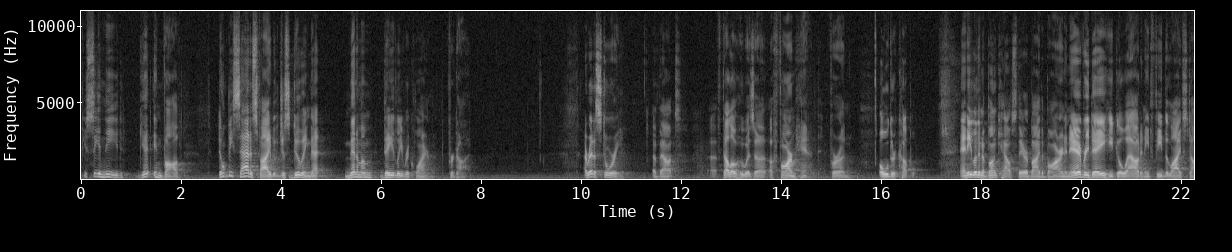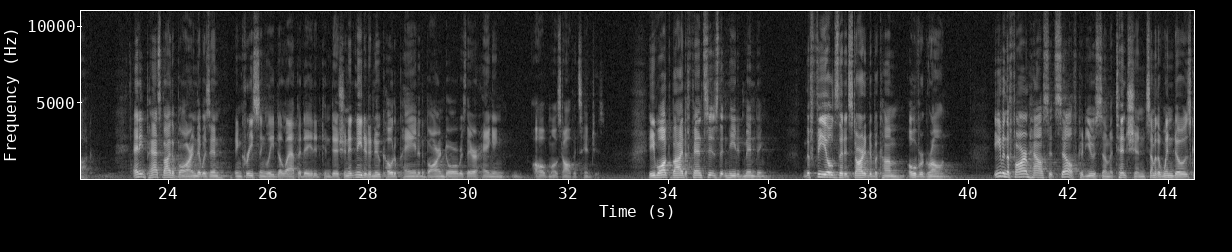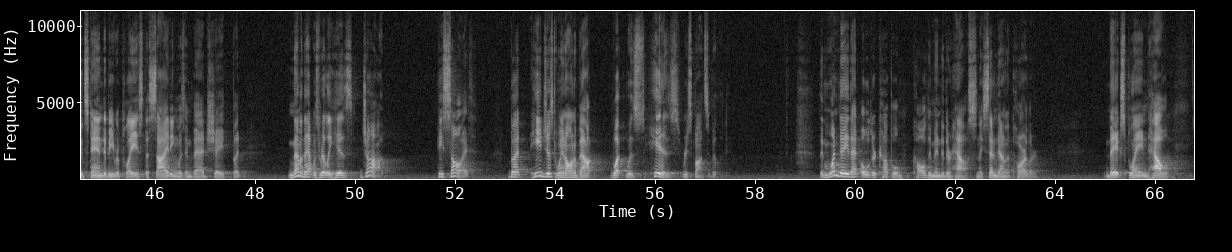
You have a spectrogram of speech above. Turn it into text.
If you see a need, get involved. Don't be satisfied with just doing that minimum daily requirement for God. I read a story about a fellow who was a, a farmhand for an older couple. And he lived in a bunkhouse there by the barn, and every day he'd go out and he'd feed the livestock. And he'd pass by the barn that was in increasingly dilapidated condition. It needed a new coat of paint, and the barn door was there hanging almost off its hinges. He walked by the fences that needed mending, the fields that had started to become overgrown. Even the farmhouse itself could use some attention. Some of the windows could stand to be replaced, the siding was in bad shape, but none of that was really his job. He saw it, but he just went on about what was his responsibility. Then one day, that older couple called him into their house and they set him down in the parlor. They explained how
